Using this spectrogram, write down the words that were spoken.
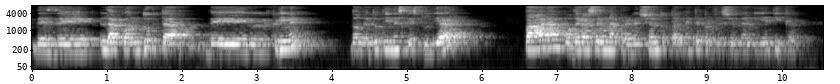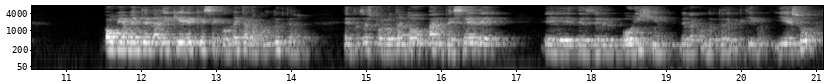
desde la conducta del crimen, donde tú tienes que estudiar para poder hacer una prevención totalmente profesional y ética. Obviamente nadie quiere que se cometa la conducta. Entonces, por lo tanto, antecede eh, desde el origen de la conducta delictiva. Y eso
